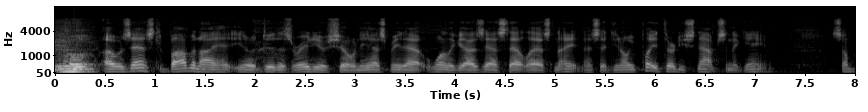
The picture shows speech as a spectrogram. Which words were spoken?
You know, I was asked, Bob and I, you know, do this radio show, and he asked me that. One of the guys asked that last night, and I said, you know, he played 30 snaps in the game. Some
